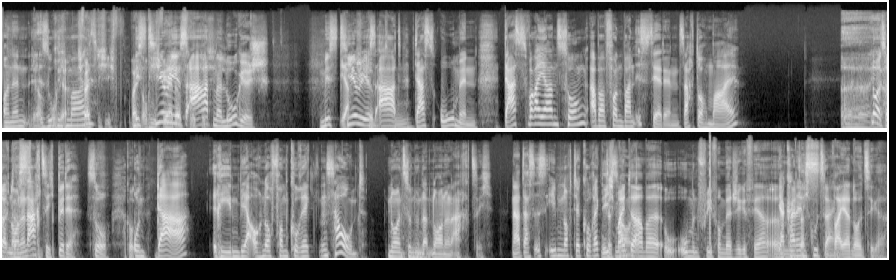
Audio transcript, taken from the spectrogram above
Und dann ja, suche oh, ich mal. Ich weiß nicht, ich weiß Mysterious auch nicht, Art, na logisch. Mysterious ja, Art, mhm. das Omen. Das war ja ein Song, aber von wann ist der denn? Sag doch mal. Äh, 1989, ja, bitte. So. Guck. Und da reden wir auch noch vom korrekten Sound. 1989. Na, das ist eben noch der korrekte nee, ich meinte Sound. aber Omen Free von Magic Affair. Ähm, ja, kann ja nicht gut sein. War ja 90er.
